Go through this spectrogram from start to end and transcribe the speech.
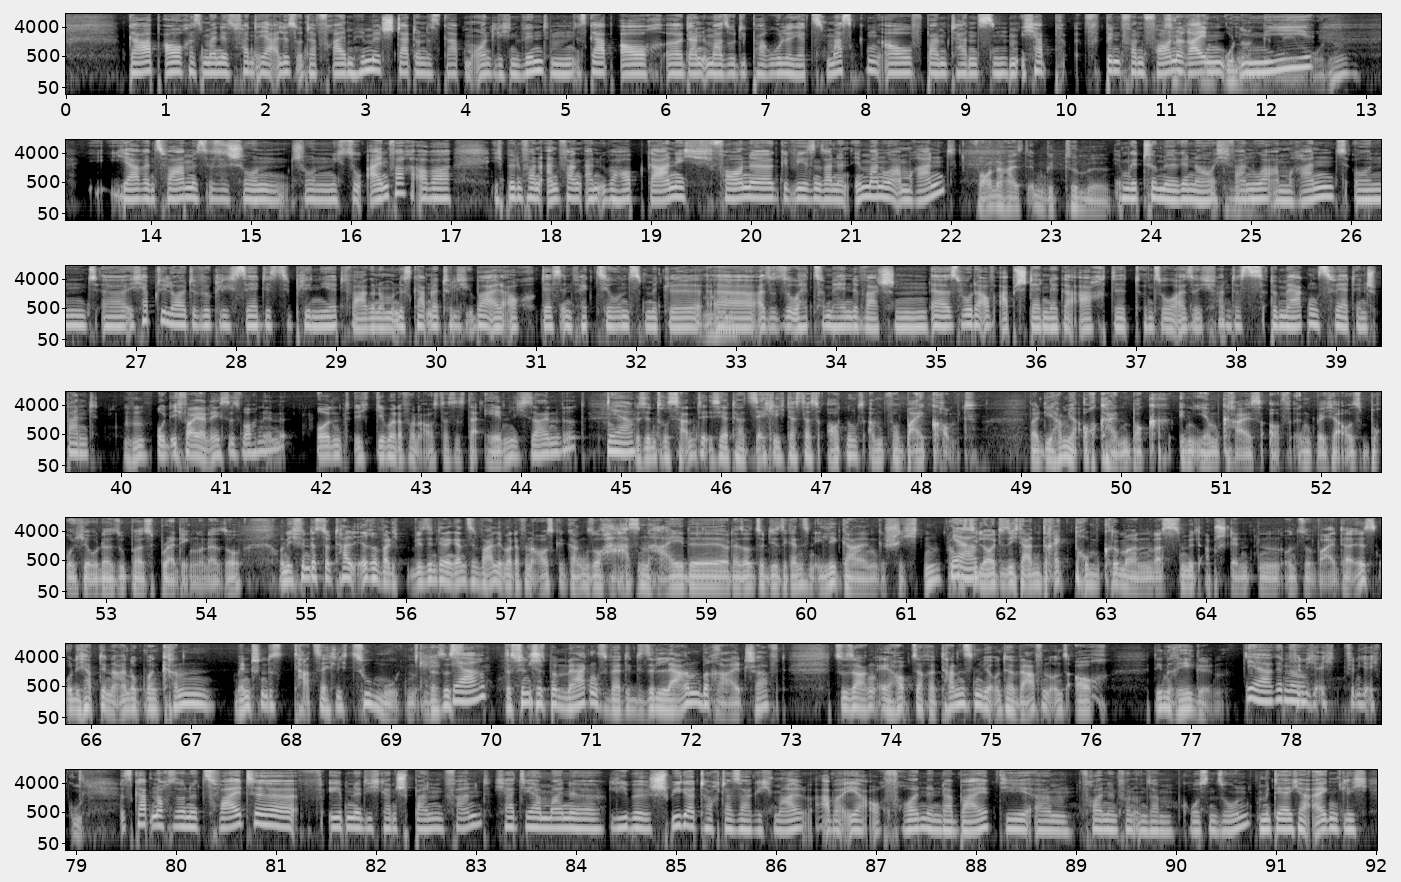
gab auch, ich meine, es fand ja alles unter freiem Himmel statt und es gab einen ordentlichen Wind. Es gab auch äh, dann immer so die Parole jetzt Masken auf beim Tanzen. Ich hab, bin von vornherein nie. Oder? Ja, wenn es warm ist, ist es schon, schon nicht so einfach, aber ich bin von Anfang an überhaupt gar nicht vorne gewesen, sondern immer nur am Rand. Vorne heißt im Getümmel. Im Getümmel, genau. Ich war nur am Rand und äh, ich habe die Leute wirklich sehr diszipliniert wahrgenommen und es gab natürlich überall auch Desinfektionsmittel, mhm. äh, also so zum Händewaschen. Äh, es wurde auf Abstände geachtet und so. Also ich fand das bemerkenswert entspannt. Mhm. Und ich fahre ja nächstes Wochenende und ich gehe mal davon aus, dass es da ähnlich sein wird. Ja. Das Interessante ist ja tatsächlich, dass das Ordnungsamt vorbeikommt. Weil die haben ja auch keinen Bock in ihrem Kreis auf irgendwelche Ausbrüche oder Superspreading oder so. Und ich finde das total irre, weil ich, wir sind ja eine ganze Weile immer davon ausgegangen, so Hasenheide oder so, so diese ganzen illegalen Geschichten. Ja. Dass die Leute sich da einen Dreck drum kümmern, was mit Abständen und so weiter ist. Und ich habe den Eindruck, man kann Menschen das tatsächlich zumuten. Und das ist, ja, das finde ich, ich das Bemerkenswerte, diese Lernbereitschaft zu sagen, ey, Hauptsache tanzen, wir unterwerfen uns auch den Regeln. Ja, genau. Finde ich, echt, finde ich echt gut. Es gab noch so eine zweite Ebene, die ich ganz spannend fand. Ich hatte ja meine liebe Schwiegertochter, sage ich mal, aber eher auch Freundin dabei, die ähm, Freundin von unserem großen Sohn, mit der ich ja eigentlich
